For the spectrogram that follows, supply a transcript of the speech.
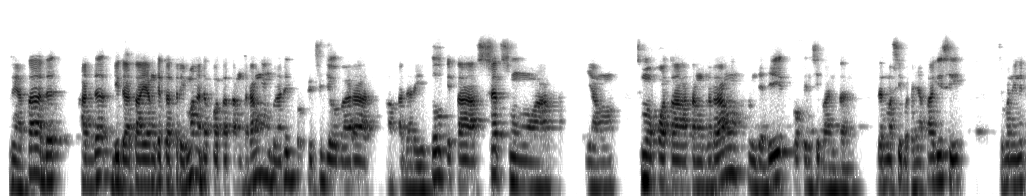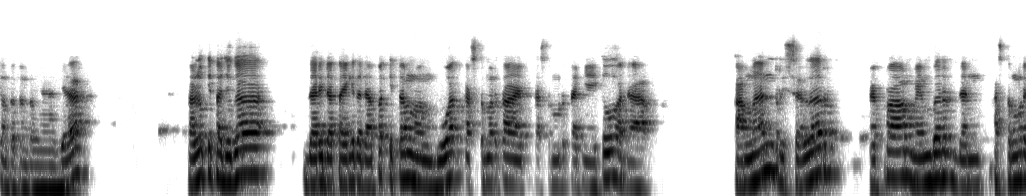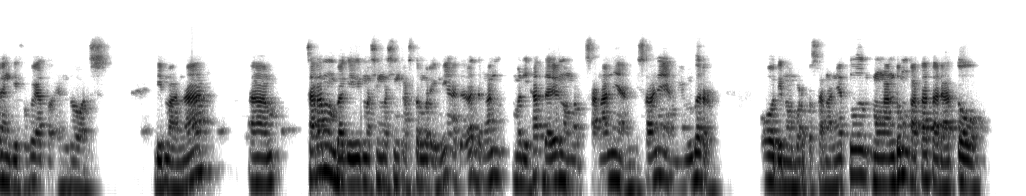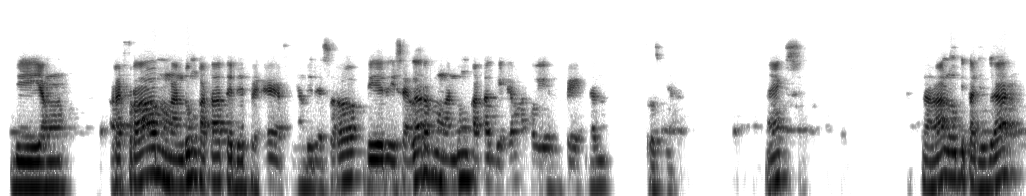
ternyata ada ada di data yang kita terima ada kota Tangerang yang berada di provinsi Jawa Barat. Maka dari itu kita set semua yang semua kota Tangerang menjadi provinsi Banten dan masih banyak lagi sih. Cuman ini contoh-contohnya aja. Lalu kita juga dari data yang kita dapat kita membuat customer type. Customer type-nya itu ada common, reseller, referral, member, dan customer yang giveaway atau endorse. Di mana um, cara membagi masing-masing customer ini adalah dengan melihat dari nomor pesanannya. Misalnya yang member, oh di nomor pesanannya tuh mengandung kata Tadato. Di yang referral mengandung kata TDPF, yang di reseller, di reseller mengandung kata GM atau INP, dan seterusnya. Next. Nah, lalu kita juga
